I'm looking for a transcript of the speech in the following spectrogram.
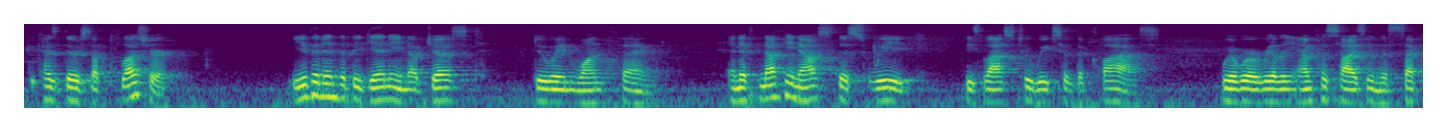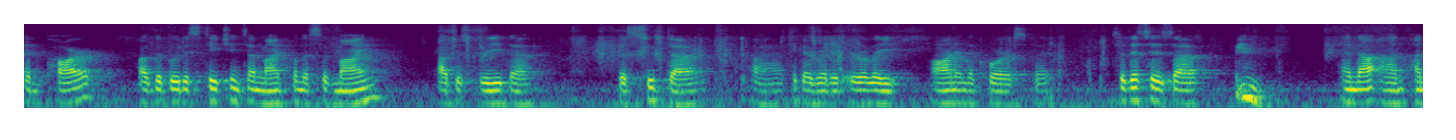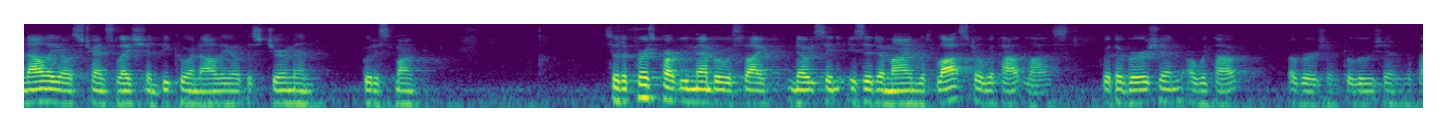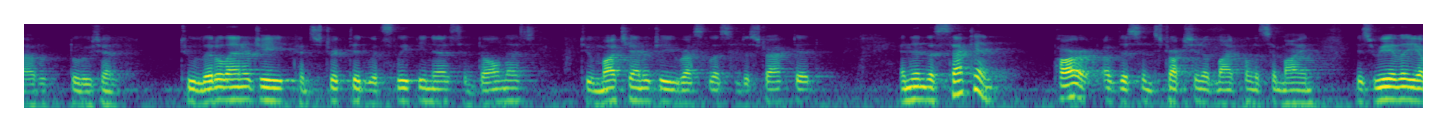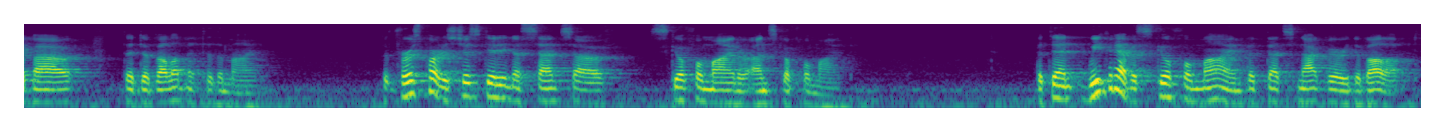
because there's a pleasure even in the beginning of just doing one thing. And if nothing else this week, these last two weeks of the class, where we're really emphasizing the second part of the Buddhist teachings on mindfulness of mind. I'll just read the, the sutta. Uh, I think I read it early on in the course, but so this is uh, Analayo's translation, Bhikkhu Analayo, this German Buddhist monk. So the first part, remember, was like noticing is it a mind with lust or without lust, with aversion or without aversion, delusion without delusion, too little energy, constricted with sleepiness and dullness, too much energy, restless and distracted. And then the second part of this instruction of mindfulness of mind is really about the development of the mind. The first part is just getting a sense of skillful mind or unskillful mind. But then we could have a skillful mind, but that's not very developed.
